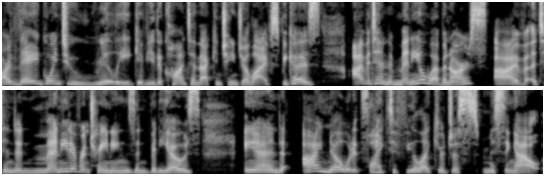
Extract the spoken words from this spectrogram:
Are they going to really give you the content that can change your lives? Because I've attended many webinars, I've attended many different trainings and videos, and I know what it's like to feel like you're just missing out.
